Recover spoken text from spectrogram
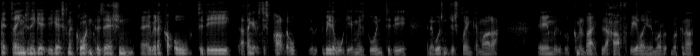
at times, and he get he gets kind of caught in possession. Uh, we had a couple today. I think it was just part of the whole the way the whole game was going today, and it wasn't just Glenn Kamara. Um, we're coming back to the halfway line, and we're, we're kind of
